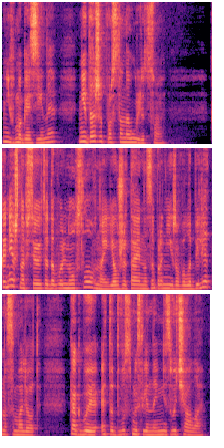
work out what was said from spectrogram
ни в магазины, ни даже просто на улицу. Конечно, все это довольно условно, я уже тайно забронировала билет на самолет, как бы это двусмысленно не звучало –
